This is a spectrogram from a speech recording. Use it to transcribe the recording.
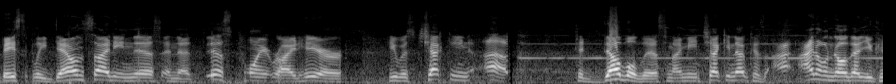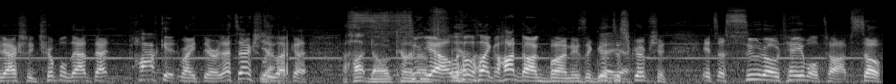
basically downsiding this, and at this point right here, he was checking up to double this, and I mean checking up because I, I don't know that you could actually triple that. That pocket right there, that's actually Yeah. like a A hot dog kind of. yeah, like a hot dog bun is a good Yeah, yeah. description. It's a pseudo tabletop. So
